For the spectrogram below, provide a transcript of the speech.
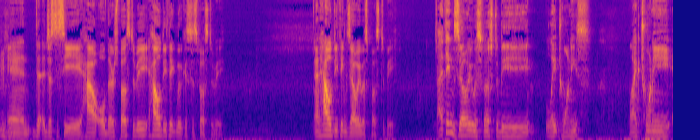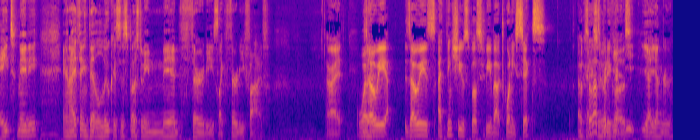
Mm-hmm. and d- just to see how old they're supposed to be. How old do you think Lucas is supposed to be? And how old do you think Zoe was supposed to be? I think Zoe was supposed to be late twenties, like twenty eight maybe, and I think that Lucas is supposed to be mid thirties, like thirty five. All right, What- Zoe. Zoe's. I think she was supposed to be about twenty six. Okay, So that's pretty close. Yeah, younger.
